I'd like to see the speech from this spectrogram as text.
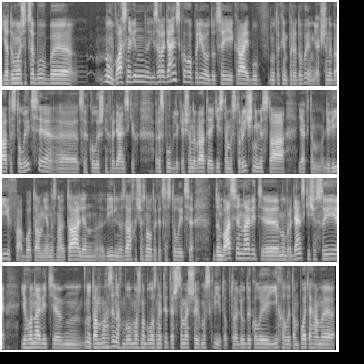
Я думаю, що це був би ну, власне, він із радянського періоду цей край був ну, таким передовим. Якщо не брати столиці е, цих колишніх радянських республік, якщо не брати якісь там історичні міста, як там Львів або там, я не знаю, Талін, Вільнюс, да, хоча знову таки це столиця. Донбас він навіть е, ну, в радянські часи його навіть е, ну, там в магазинах було, можна було знайти те ж саме, що і в Москві. Тобто люди, коли їхали там потягами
